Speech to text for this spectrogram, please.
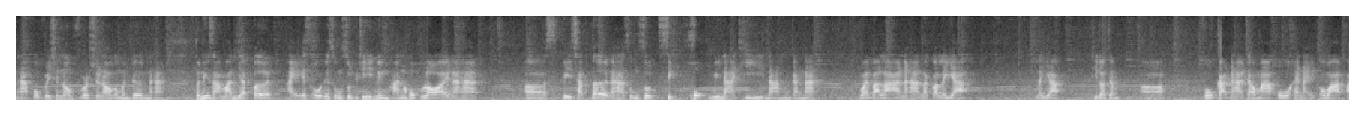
นะฮะ professional professional ก็เหมือนเดิมนะฮะตัวนี้สามารถที่จะเปิด ISO ได้สูงสุดอยู่ที่ 1,600 นะฮะเอ่อ speed shutter นะฮะสูงสุด 16 วินาทีนานเหมือนกันนะ ไว้บาลานซ์นะฮะแล้วก็ระยะระยะที่เราจะเอ่อโฟกัสนะฮะจะเอามาโคแค่ไหนก็ว่าไป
